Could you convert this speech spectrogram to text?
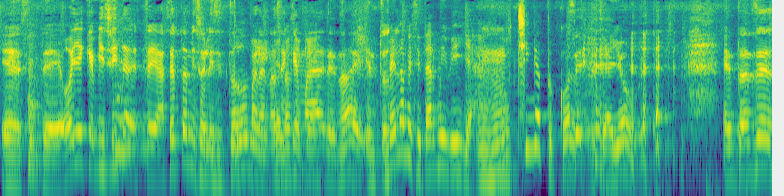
Este, oye, que visita, este, acepta mi solicitud para no sé no qué sé qué. madre, ¿no? Entonces, Ven a visitar mi villa. Chinga tu cola, Sí. decía yo, güey. entonces,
